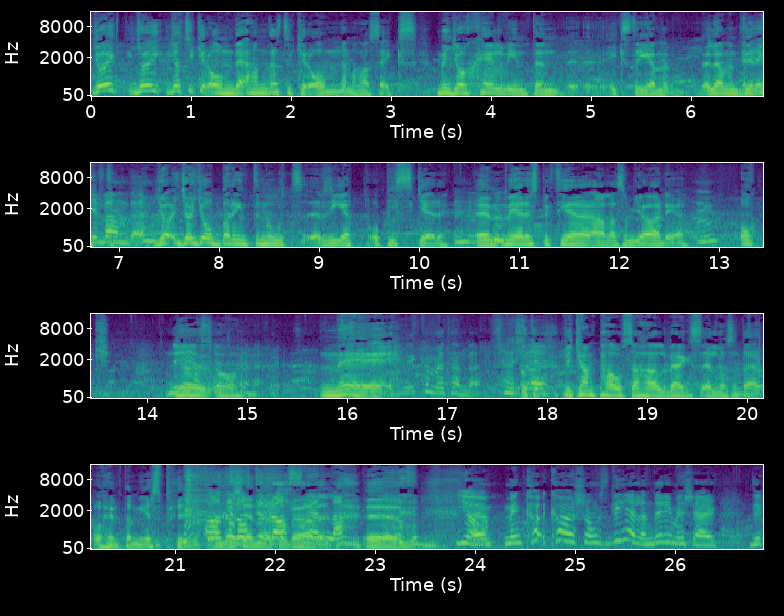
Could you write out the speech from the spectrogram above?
jag, är, jag, jag tycker om det andra tycker om när man har sex. Men jag själv är inte en eh, extrem, eller men direkt. Drivande. Jag, jag jobbar inte mot rep och piskor. Mhm. eh, men jag respekterar alla som gör det. Mm. Och, Nu är Ja, jag slut ja. på den här. Nej. Det kommer att hända. Okej, vi kan pausa halvvägs eller något sånt där och hämta mer sprit Ja, om det vi låter känner bra, att det behöver. snälla. Ehm, Ja. Eh, Men kö- körsångsdelen, där är det mer såhär, det,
